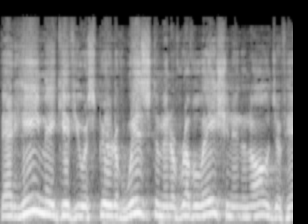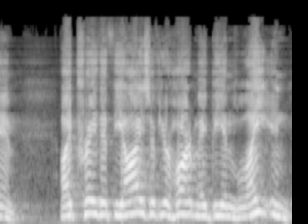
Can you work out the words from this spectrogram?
that he may give you a spirit of wisdom and of revelation in the knowledge of him I pray that the eyes of your heart may be enlightened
